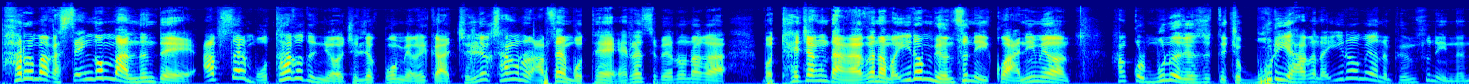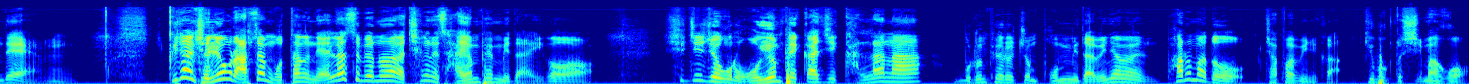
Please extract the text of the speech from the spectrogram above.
파르마가 센 건 맞는데 압살 못 하거든요. 전력 보면. 그러니까 전력 상으로는 압살 못 해. 에라스 베로나가 뭐 퇴장 당하거나 뭐 이런 변수는 있고 아니면 한 골 무너졌을 때 좀 무리하거나 이러면은 변수는 있는데 음. 그냥 전력으로 압살 못 하거든요. 엘라스 베로나가 최근에 4연패입니다. 이거 실질적으로 5연패까지 갈라나 물음표를 좀 봅니다. 왜냐면 파르마도 자팝이니까 기복도 심하고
